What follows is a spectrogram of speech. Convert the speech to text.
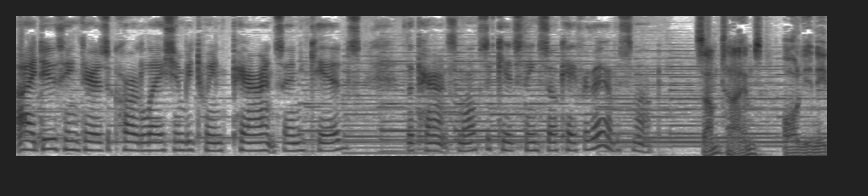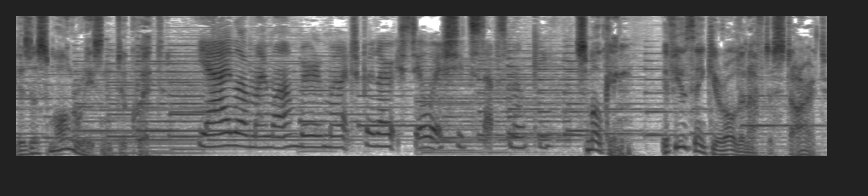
I do think there is a correlation between parents and kids. If the parent smokes, the kids think it's okay for them to smoke. Sometimes all you need is a small reason to quit. Yeah, I love my mom very much, but I still wish she'd stop smoking. Smoking. If you think you're old enough to start,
